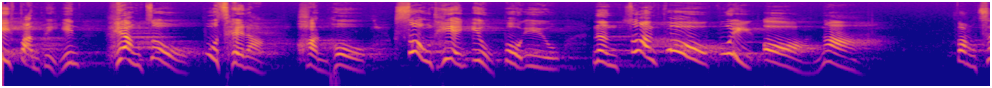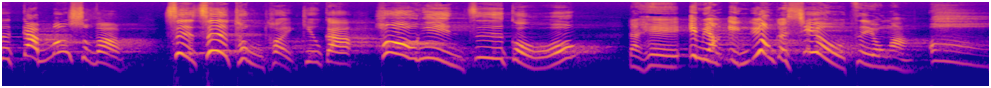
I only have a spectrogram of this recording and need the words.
一番兵，向左不测了，还好上天有保佑。能转福为安啊！奉赐感蒙叔王，此次同台救驾好人之功，但是一名英勇的小将啊！哦，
